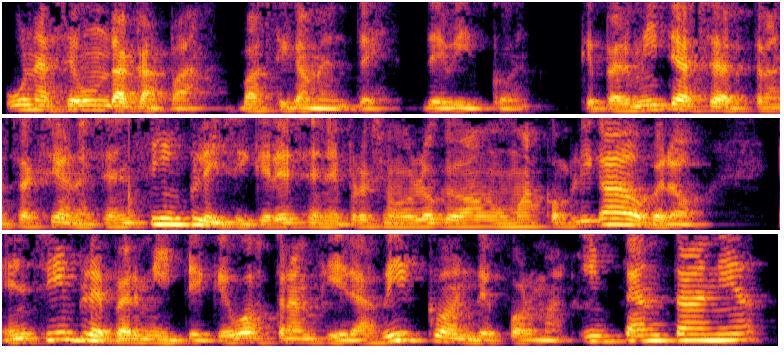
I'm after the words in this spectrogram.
una segunda capa, básicamente, de Bitcoin, que permite hacer transacciones en simple y si querés en el próximo bloque vamos más complicado, pero en simple permite que vos transfieras Bitcoin de forma instantánea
